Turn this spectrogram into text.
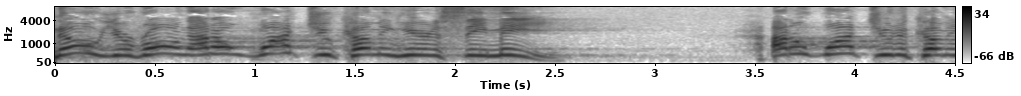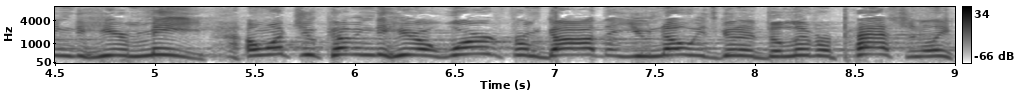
No, you're wrong. I don't want you coming here to see me. I don't want you to coming to hear me. I want you coming to hear a word from God that you know He's going to deliver passionately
